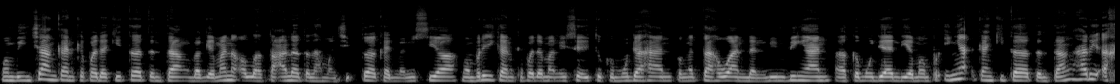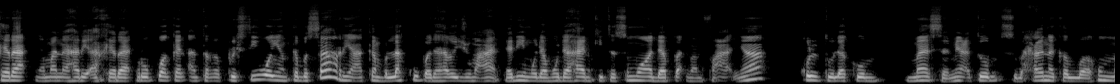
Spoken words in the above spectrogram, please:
membincangkan kepada kita tentang bagaimana Allah Ta'ala telah menciptakan manusia, memberikan kepada manusia itu kemudahan, pengetahuan dan bimbingan. Uh, kemudian dia memperingatkan kita tentang hari akhirat, yang mana hari akhirat merupakan antara peristiwa yang terbesar yang akan berlaku pada hari Jumaat. Jadi mudah-mudahan kita semua dapat manfaatnya. Qultu lakum ما سمعتم سبحانك اللهم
